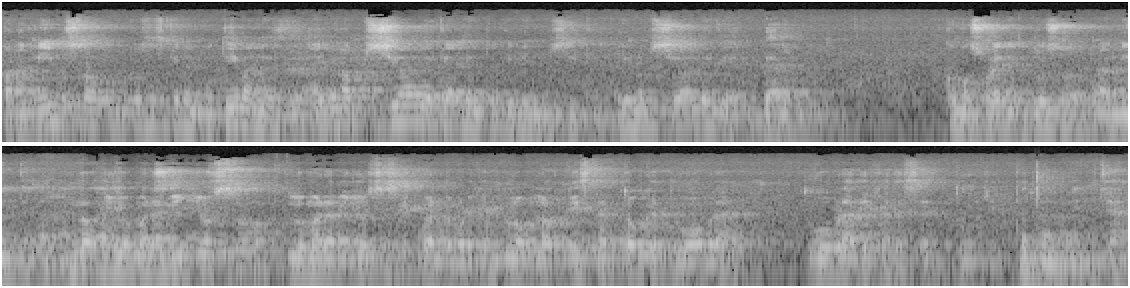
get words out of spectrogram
para mí son cosas que me motivan, hay una opción de que alguien toque mi música, hay una opción de que ver cómo suena incluso realmente la No, y lo maravilloso, lo maravilloso es que cuando, por ejemplo, la orquesta toca tu obra, tu obra deja de ser tuya. Totalmente. Ya.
